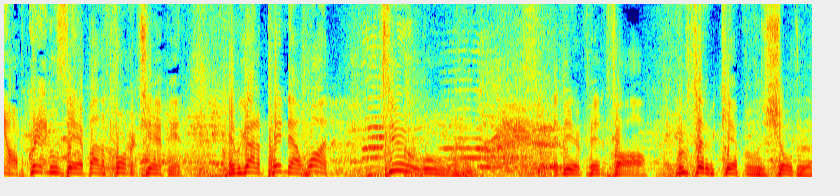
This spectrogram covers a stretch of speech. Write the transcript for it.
damn! Great move there by the former champion. And we got a pin now. One, two. Ooh, a near pinfall. Moops better be careful with his shoulder,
